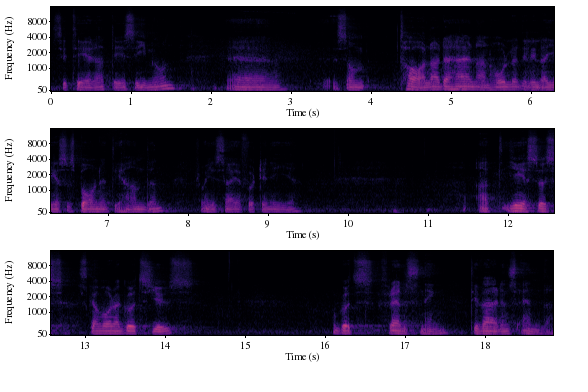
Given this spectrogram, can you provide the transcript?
citerat, det är Simon, eh, som talar det här när han håller det lilla Jesusbarnet i handen, från Jesaja 49. Att Jesus ska vara Guds ljus och Guds frälsning till världens ända.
